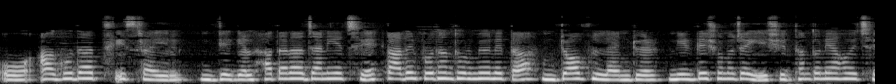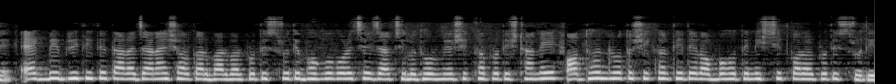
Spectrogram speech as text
ও আগুদাত ইসরায়েল ডেগেল হাতারা জানিয়েছে, তাদের প্রধান ধর্মীয় নেতা ডভ ল্যান্ডের নির্দেশ অনুযায়ী সিদ্ধান্ত নেওয়া হয়েছে। এক বিবৃতিতে তারা জানায়, সরকার বারবার প্রতিশ্রুতি ভঙ্গ করেছে, যা ছিল ধর্মীয় শিক্ষা প্রতিষ্ঠানে অধ্যয়নরত শিক্ষার্থীদের অব্যাহতি নিশ্চিত করার প্রতিশ্রুতি।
